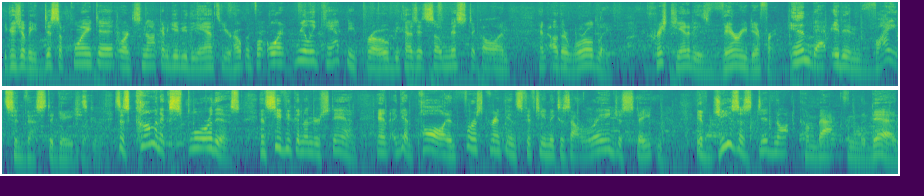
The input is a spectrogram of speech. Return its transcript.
because you'll be disappointed or it's not going to give you the answer you're hoping for, or it really can't be probed because it's so mystical and, and otherworldly. Christianity is very different in that it invites investigation. It says, come and explore this and see if you can understand. And again, Paul in 1 Corinthians 15 makes this outrageous statement. If Jesus did not come back from the dead,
